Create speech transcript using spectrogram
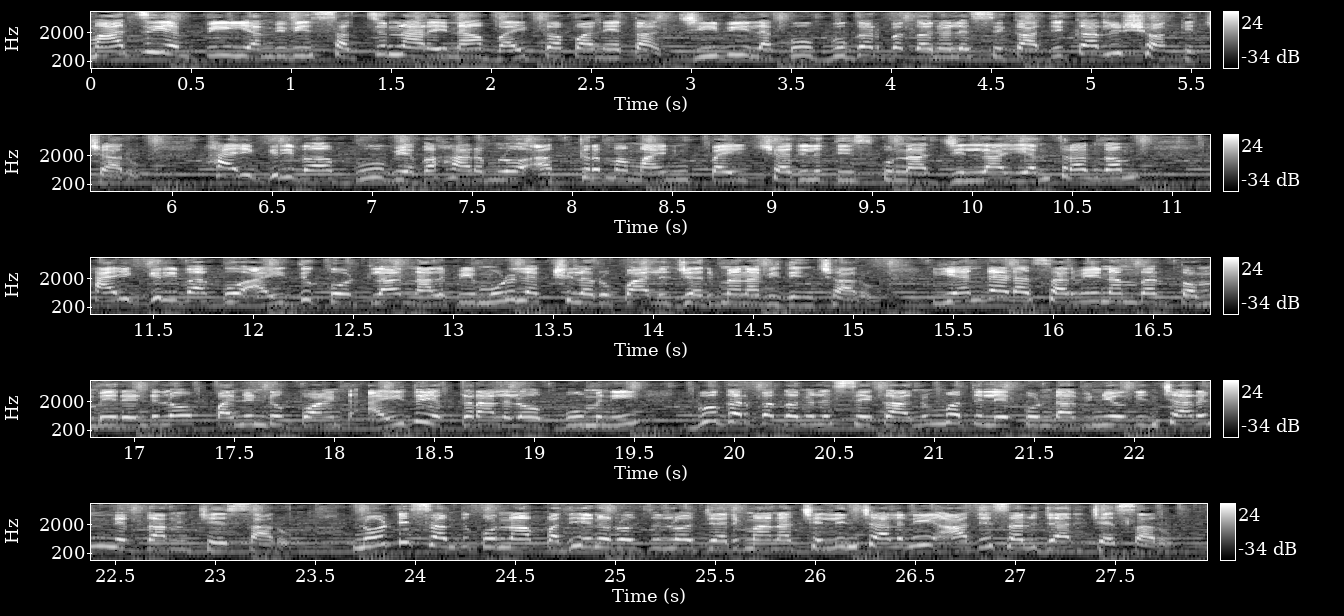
మాజీ ఎంపీ ఎంవివి సత్యనారాయణ వైకాపా నేత జీవీలకు భూగర్భ గనుల శాఖ అధికారులు షాక్ ఇచ్చారు. హైగ్రీవ భూ వ్యవహారంలో అక్రమ మైనింగ్ పై చర్యలు తీసుకున్న జిల్లా యంత్రాంగం హైగ్రీవాకు ఐదు కోట్ల నలభై మూడు లక్షల రూపాయలు జరిమానా విధించారు. ఎండాడ సర్వే నంబర్ తొంభై రెండులో పన్నెండు పాయింట్ ఐదు ఎకరాలలో భూమిని భూగర్భ గనుల శాఖ అనుమతి లేకుండా వినియోగించారని నిర్ధారణ చేశారు. నోటీస్ అందుకున్న పదిహేను రోజుల్లో జరిమానా చెల్లించాలని ఆదేశాలు జారీ చేశారు.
